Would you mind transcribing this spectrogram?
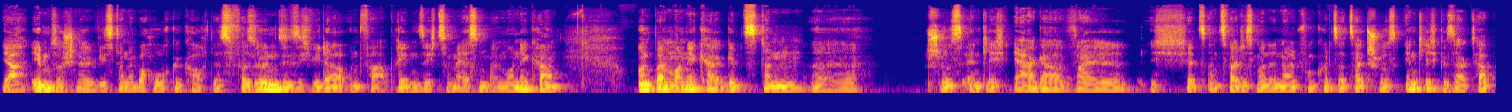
ja, ebenso schnell, wie es dann aber hochgekocht ist, versöhnen sie sich wieder und verabreden sich zum Essen bei Monika. Und bei Monika gibt es dann äh, schlussendlich Ärger, weil ich jetzt ein zweites Mal innerhalb von kurzer Zeit schlussendlich gesagt habe.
